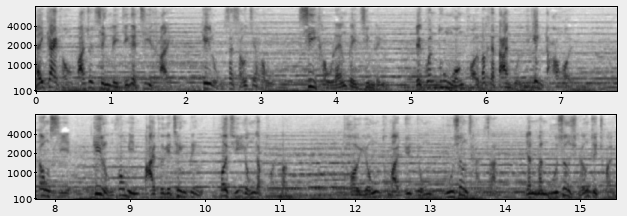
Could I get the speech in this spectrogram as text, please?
喺街頭擺出勝利者嘅姿態。基隆失守之後，獅球岭被佔領，日軍通往台北嘅大門已經打開。當時基隆方面敗退嘅清兵開始湧入台北，台勇同埋粵勇互相殘殺，人民互相搶奪財物，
